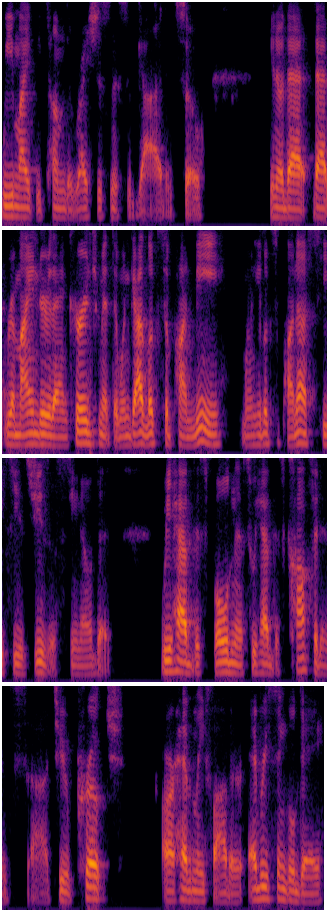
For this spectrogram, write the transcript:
we might become the righteousness of God. And so, you know that that reminder that encouragement that when god looks upon me when he looks upon us he sees jesus you know that we have this boldness we have this confidence uh, to approach our heavenly father every single day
